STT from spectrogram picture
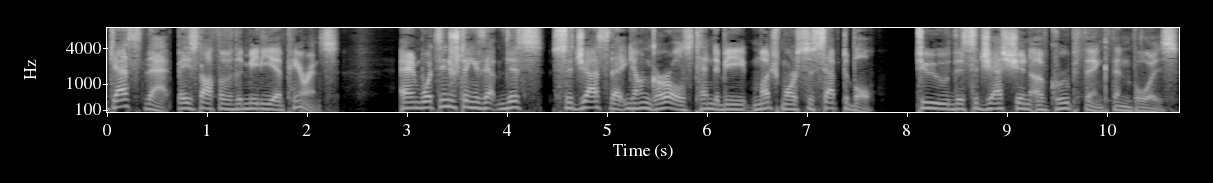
guessed that based off of the media appearance. And what's interesting is that this suggests that young girls tend to be much more susceptible to the suggestion of groupthink than boys.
